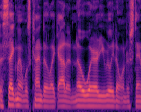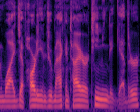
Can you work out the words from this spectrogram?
The segment was kind of like out of nowhere. You really don't understand why Jeff Hardy and Drew McIntyre are teaming together.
